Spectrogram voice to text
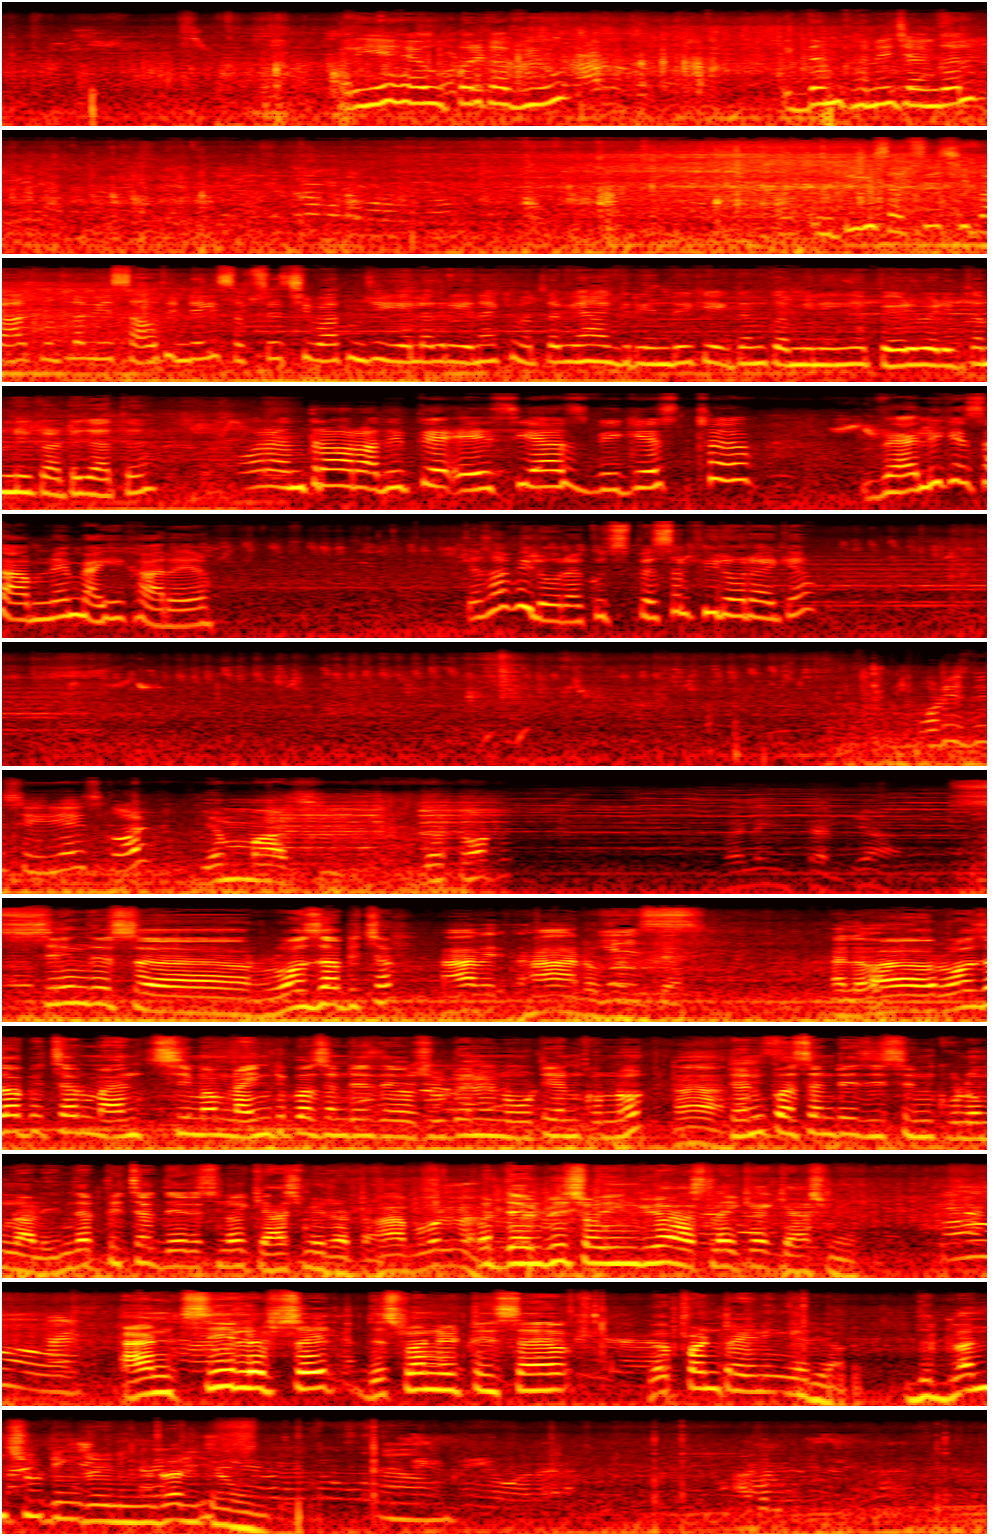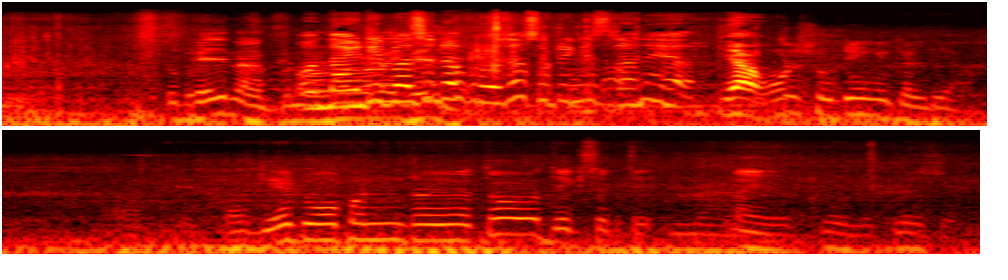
और ये है ऊपर का व्यू एकदम घने जंगल ऊटी की सबसे अच्छी बात मतलब ये साउथ इंडिया की सबसे अच्छी बात मुझे ये लग रही है ना कि मतलब यहाँ ग्रीनरी की एकदम कमी नहीं है पेड़ वेड़ एकदम नहीं काटे जाते हैं और अंतरा और आदित्य एशियाज बिगेस्ट वैली के सामने मैगी खा रहे हैं कैसा फील हो रहा है कुछ स्पेशल फील हो रहा है क्या What is this area is called? MRC. The top. Wellington. Yeah. Seen this uh, Rosa picture? हाँ वे- हाँ doctor Yes. Vijay hello Roja picture maximum ninety percentage shooting in Ooty అనుకున్నాను हाँ ten percentage is in Kullu Manali in that picture there is no Kashmir అట हाँ बोल ना but they will be showing you us like a Kashmir and see left side this one it is a weapon training area the gun shooting training కూడా here ఉంది तू भेज ना और 90% ऑफ रोजा शूटिंग इज डन हियर या वो shooting निकल दिया गेट ओपन रहे तो देख सकते नहीं close है।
